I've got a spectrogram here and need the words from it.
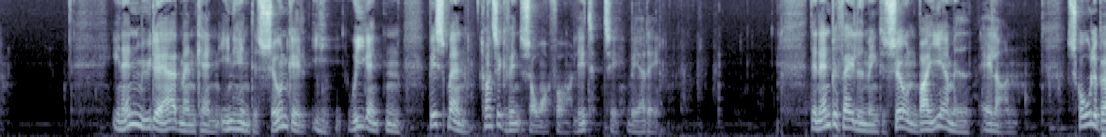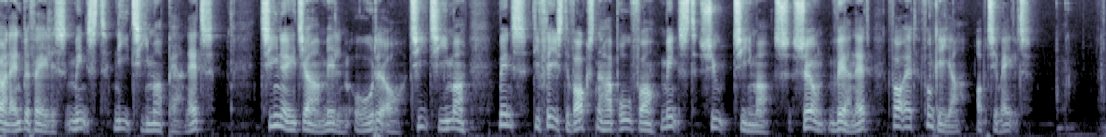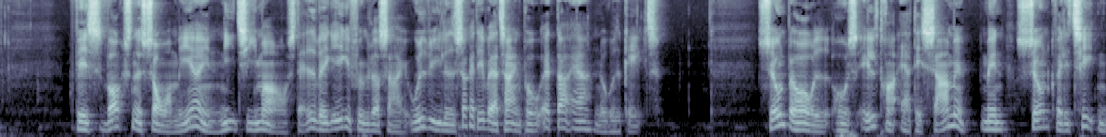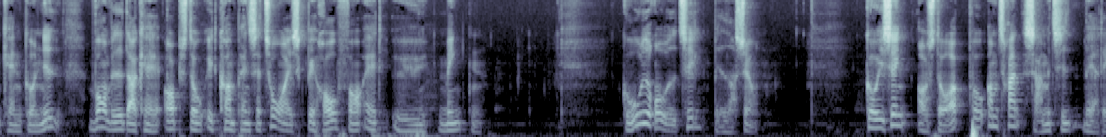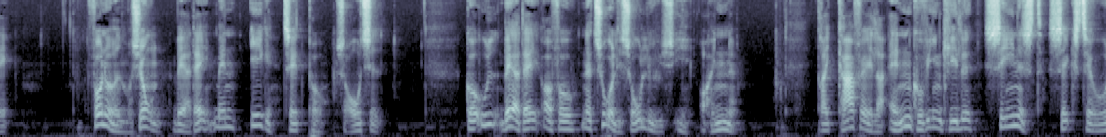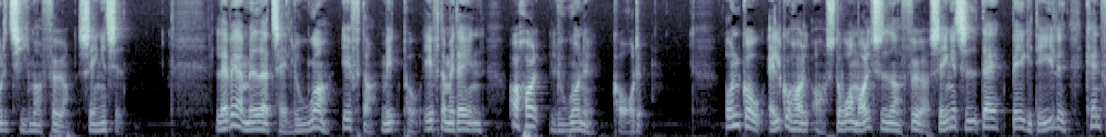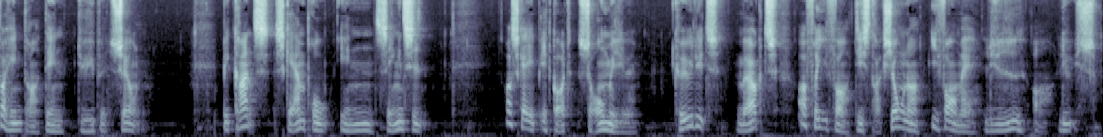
En anden myte er, at man kan indhente søvngæld i weekenden, hvis man konsekvent sover for lidt til hverdag. Den anbefalede mængde søvn varierer med alderen. Skolebørn anbefales mindst 9 timer per nat. Teenager mellem 8 og 10 timer, mens de fleste voksne har brug for mindst 7 timers søvn hver nat for at fungere optimalt. Hvis voksne sover mere end 9 timer og stadigvæk ikke føler sig udvilet, så kan det være tegn på, at der er noget galt. Søvnbehovet hos ældre er det samme, men søvnkvaliteten kan gå ned, hvorved der kan opstå et kompensatorisk behov for at øge mængden. Gode råd til bedre søvn. Gå i seng og stå op på omtrent samme tid hver dag. Få noget motion hver dag, men ikke tæt på sovetid. Gå ud hver dag og få naturlig sollys i øjnene. Drik kaffe eller anden kovinkilde senest 6-8 timer før sengetid. Lad være med at tage lurer efter midt på eftermiddagen og hold lurerne korte. Undgå alkohol og store måltider før sengetid, da begge dele kan forhindre den dybe søvn. Begræns skærmbrug inden sengetid. Og skab et godt sovemiljø. Køligt, mørkt og fri for distraktioner i form af lyde og lys.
